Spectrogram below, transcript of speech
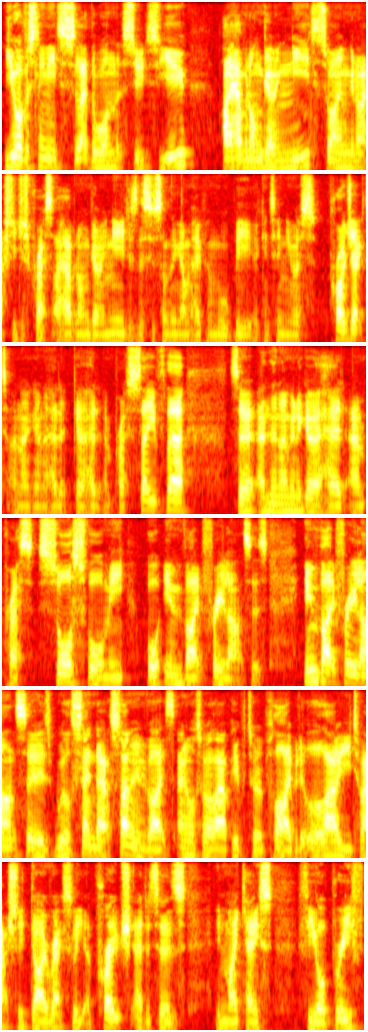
You obviously need to select the one that suits you. I have an ongoing need, so I'm going to actually just press I have an ongoing need as this is something I'm hoping will be a continuous project and I'm going to go ahead and press save there. So and then I'm going to go ahead and press source for me or invite freelancers. Invite freelancers will send out some invites and also allow people to apply, but it will allow you to actually directly approach editors, in my case, for your brief.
